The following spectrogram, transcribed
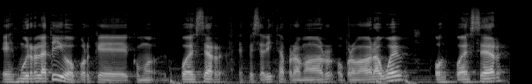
es muy relativo porque como ser especialista programador o programadora web o puede ser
